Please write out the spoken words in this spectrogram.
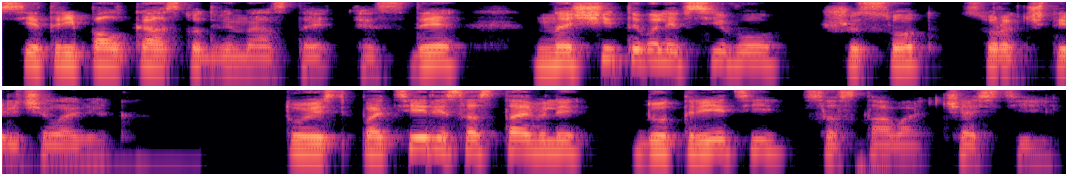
все три полка 112 СД насчитывали всего 644 человека. То есть потери составили до трети состава частей.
